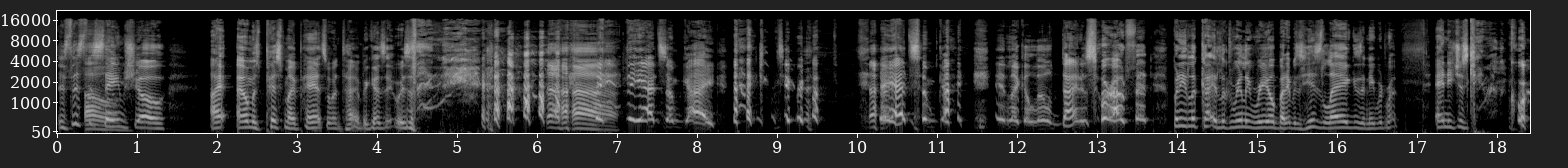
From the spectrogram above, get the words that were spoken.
Is this the oh. same show? I, I almost pissed my pants one time because it was. they, they had some guy. I can tear it up. They had some guy in like a little dinosaur outfit, but he looked it looked really real. But it was his legs, and he would run, and he just came around the corner.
